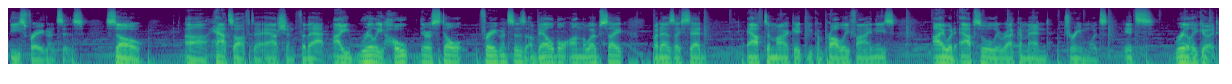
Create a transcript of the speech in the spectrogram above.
these fragrances. So, uh, hats off to Ashton for that. I really hope there are still fragrances available on the website, but as I said, aftermarket, you can probably find these. I would absolutely recommend Dreamwoods. It's really good.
